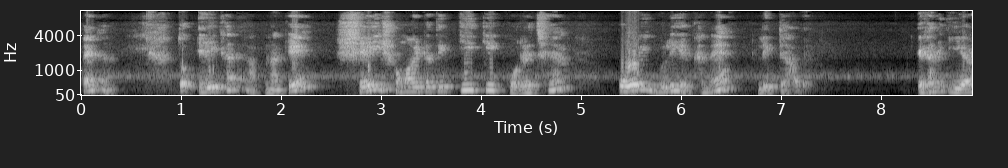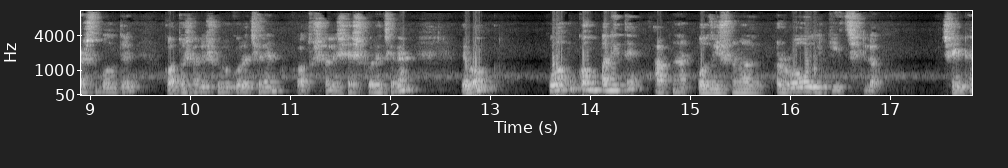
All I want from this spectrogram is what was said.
তাই না? তো এইখানে আপনাকে সেই সময়টাতে কি কি করেছেন, ওইগুলি এখানে লিখতে হবে। এখানে ইয়ার্স বলতে কত সালে শুরু করেছিলেন, কত সালে শেষ করেছিলেন, এবং কোন কোম্পানিতে আপনার পজিশনাল রোল কি ছিল, সেটা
